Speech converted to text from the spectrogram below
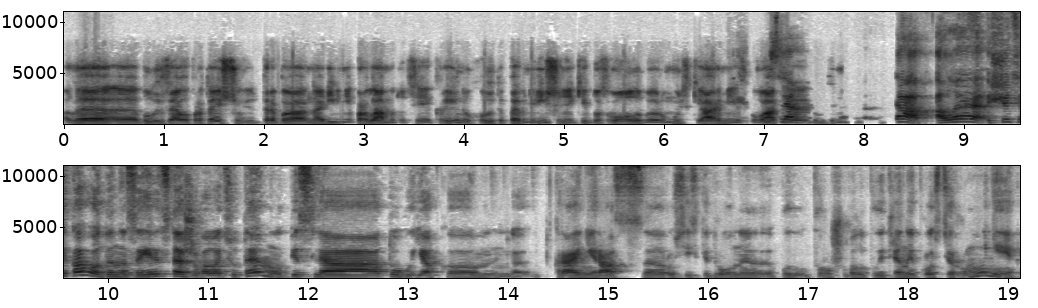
але е, були заяви про те, що треба на рівні парламенту цієї країни ухвалити певні рішення, які б дозволили би румунській армії збивати Після- Так, але що цікаво, Денисе, я відстежувала цю тему після того, як ем, крайній раз російські дрони по- порушували повітряний простір Румунії,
